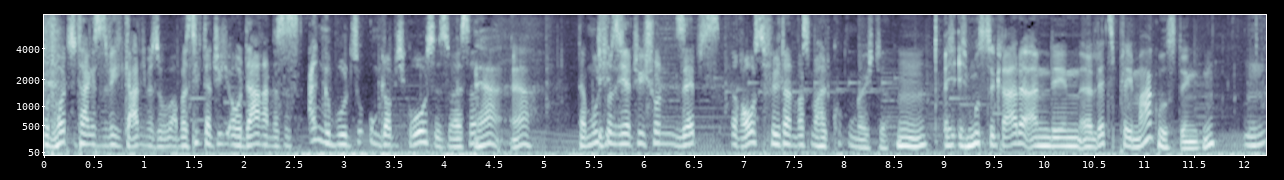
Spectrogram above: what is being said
Und heutzutage ist es wirklich gar nicht mehr so. Aber es liegt natürlich auch daran, dass das Angebot so unglaublich groß ist, weißt du? Ja, ja. Da muss man sich natürlich schon selbst rausfiltern, was man halt gucken möchte. Mhm. Ich, ich musste gerade an den äh, Let's Play Markus denken, Mhm.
